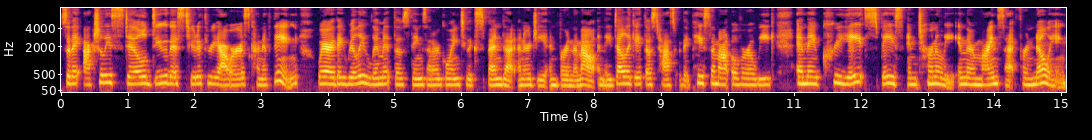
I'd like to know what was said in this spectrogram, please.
So, they actually still do this two to three hours kind of thing where they really limit those things that are going to expend that energy and burn them out. And they delegate those tasks or they pace them out over a week and they create space internally in their mindset for knowing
